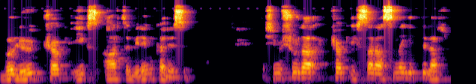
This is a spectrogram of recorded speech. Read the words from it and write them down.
Bölü kök x artı 1'in karesi. Şimdi şurada kök x'ler aslında gittiler.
